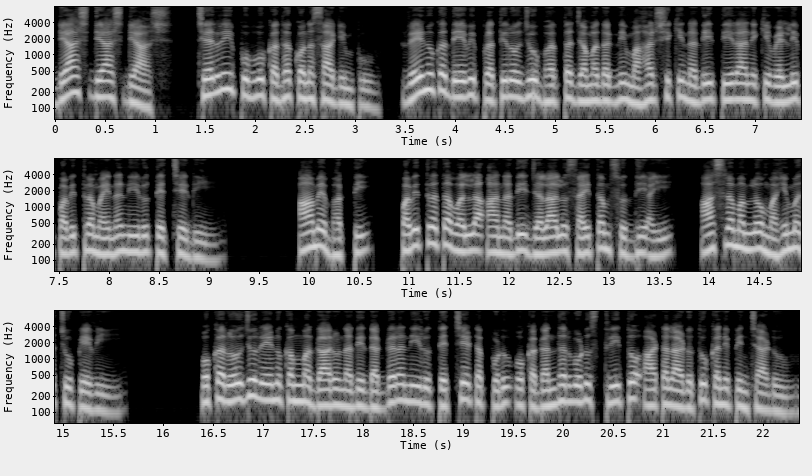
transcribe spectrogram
డ్యాష్ డ్యాష్ డ్యాష్. చెర్రీ పువ్వు కథ కొనసాగింపు. రేణుకదేవి ప్రతిరోజూ భర్త జమదగ్ని మహర్షికి నదీ తీరానికి వెళ్ళి పవిత్రమైన నీరు తెచ్చేది. ఆమె భక్తి పవిత్రత వల్ల ఆ నదీ జలాలు సైతం శుద్ధి అయి ఆశ్రమంలో మహిమ చూపేవి. ఒకరోజు రేణుకమ్మ గారు నది దగ్గర నీరు తెచ్చేటప్పుడు ఒక గంధర్వుడు స్త్రీతో ఆటలాడుతూ కనిపించాడు.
